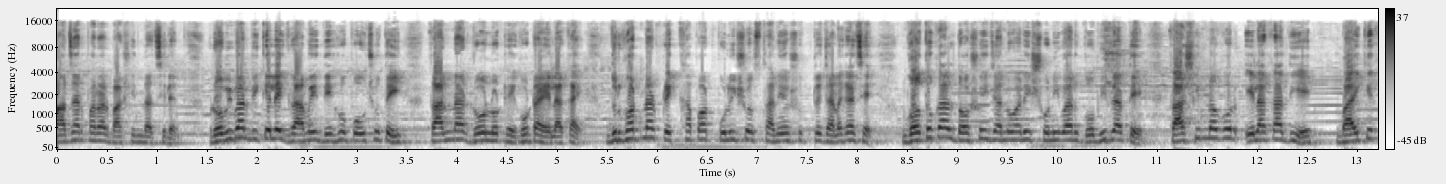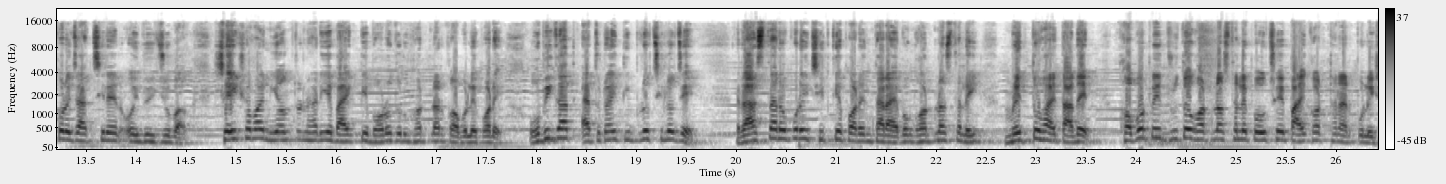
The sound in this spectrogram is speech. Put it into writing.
মাজারপাড়ার বাসিন্দা ছিলেন। রবিবার বিকেলে গ্রামে দেহ পৌঁছতেই কান্নার রোল ওঠে গোটা এলাকায়। দুর্ঘটনার প্রেক্ষাপট পুলিশ ও স্থানীয় সূত্রে জানা গেছে, গতকাল দশই জানুয়ারি শনিবার গভীর রাতে কাশিমনগর এলাকা দিয়ে বাইকে করে যাচ্ছিলেন ওই দুই যুবক। সেই সময় নিয়ন্ত্রণ হারিয়ে বাইকটি বড় দুর্ঘটনার কবলে পড়ে। অভিঘাত এতটাই তীব্র ছিল যে রাস্তার ওপরেই ছিটকে পড়েন তারা এবং ঘটনাস্থলেই মৃত্যু হয় তাদের। খবর পেয়ে দ্রুত ঘটনাস্থলে পৌঁছে পাইকট থানার পুলিশ।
